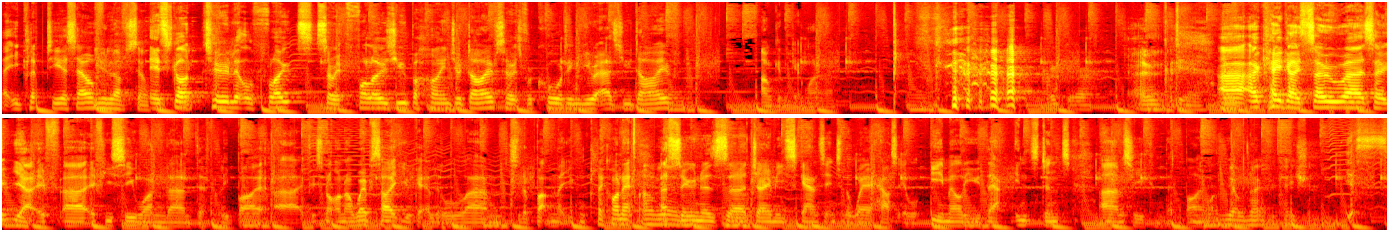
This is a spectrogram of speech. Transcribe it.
that you clip to yourself. You love selfie It's got two little floats, so it follows you behind your dive, so it's recording you as you dive. I'm gonna get one of them. oh dear. Uh, okay, guys. So, uh, so yeah, if uh, if you see one, um, definitely buy it. Uh, if it's not on our website, you'll get a little um, sort of button that you can click on it. Oh, yeah. As soon as uh, Jamie scans it into the warehouse, it will email you that instant, um, so you can then buy one. The old notification. Yes.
